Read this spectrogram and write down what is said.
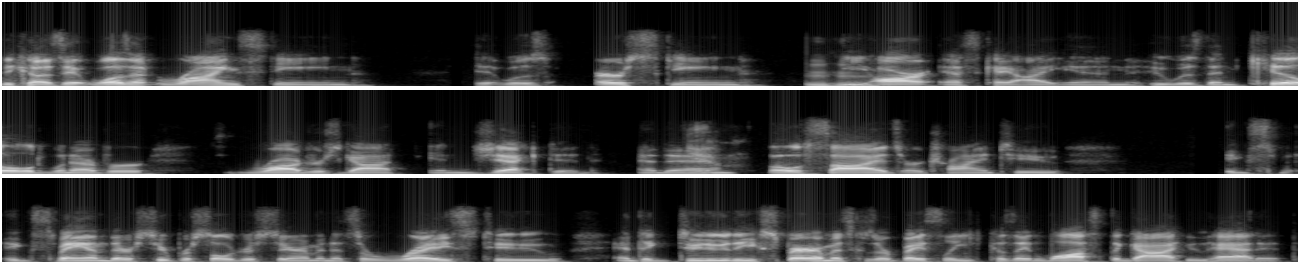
because it wasn't Reinstein, it was Erskine, Mhm. E R S K I N, who was then killed whenever Rogers got injected. And then Yeah. both sides are trying to ex- expand their super soldier serum, and it's a race to and to, do the experiments because they're basically because they lost the guy who had it,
